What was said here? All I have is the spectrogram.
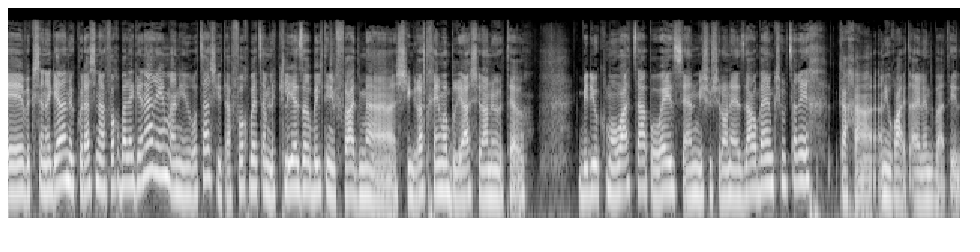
אה, וכשנגיע לנקודה שנהפוך בה לגנרים, אני רוצה שהיא תהפוך בעצם לכלי עזר בלתי נפרד מהשגרת חיים הבריאה שלנו יותר. בדיוק כמו וואטסאפ או וייז, שאין מישהו שלא נעזר בהם כשהוא צריך, ככה אני רואה את איילנד בעתיד.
